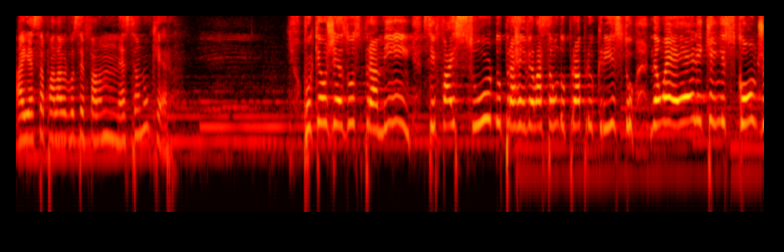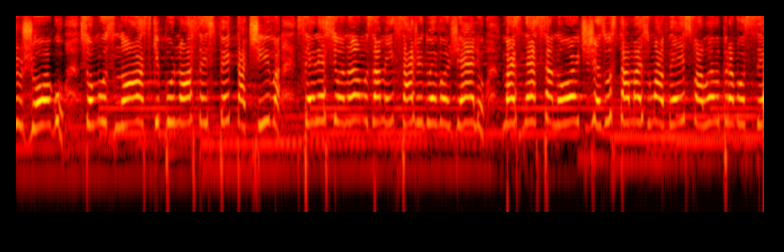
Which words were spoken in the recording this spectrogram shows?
Aí essa palavra você fala, hum, eu não quero. Porque o Jesus para mim se faz surdo para a revelação do próprio Cristo. Não é ele quem esconde o jogo, somos nós que por nossa expectativa selecionamos a mensagem do evangelho. Mas nessa noite Jesus está mais uma vez falando para você,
